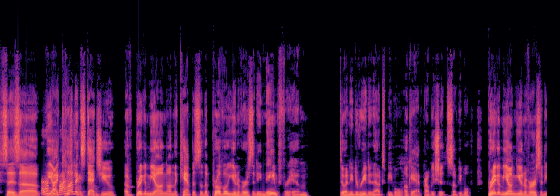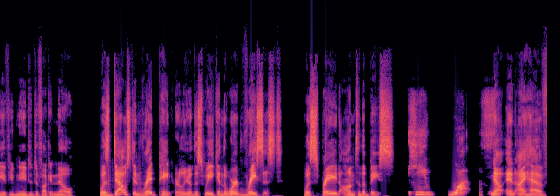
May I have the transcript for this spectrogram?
says uh, the iconic strength, though. statue of Brigham Young on the campus of the Provo University, named for him. Do I need to read it out to people? Okay, I probably should. to Some people. Brigham Young University, if you needed to fucking know, was doused in red paint earlier this week, and the word racist was sprayed onto the base. he what? Now, and I have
